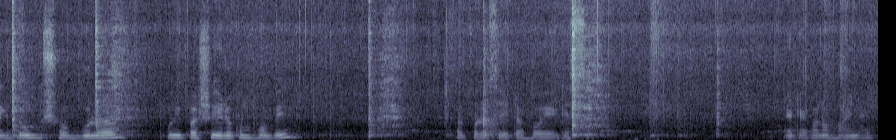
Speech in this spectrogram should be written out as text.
একদম সবগুলা ওই পাশে এরকম হবে। তারপরে সেটা হয়ে গেছে। এটা এখনও হয় নাই।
